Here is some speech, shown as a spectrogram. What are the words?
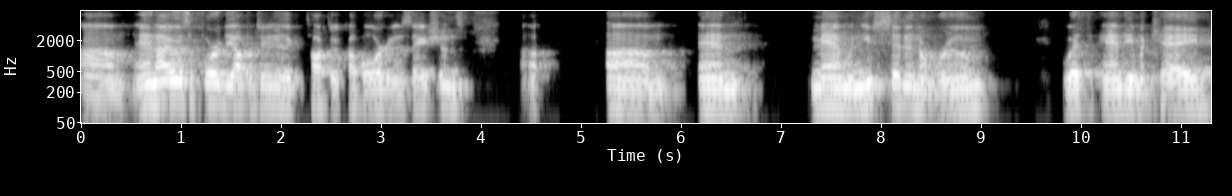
Um, and I was afforded the opportunity to talk to a couple organizations. Uh, um, and man, when you sit in a room with Andy McKay,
